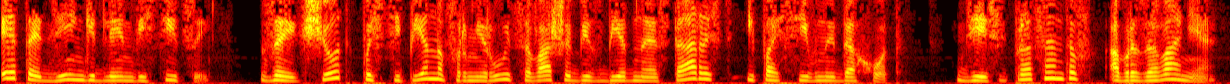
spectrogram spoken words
Это деньги для инвестиций. За их счет постепенно формируется ваша безбедная старость и пассивный доход. 10% – образование –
